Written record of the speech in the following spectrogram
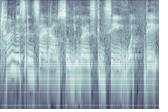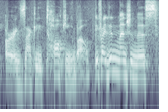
turn this inside out so you guys can see what they are exactly talking about. If I didn't mention this,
